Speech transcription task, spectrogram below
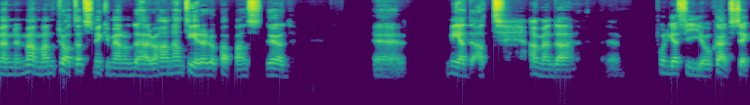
men mamman pratade inte så mycket med honom om det här och han hanterade då pappans död eh, med att använda eh, pornografi och självsex.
